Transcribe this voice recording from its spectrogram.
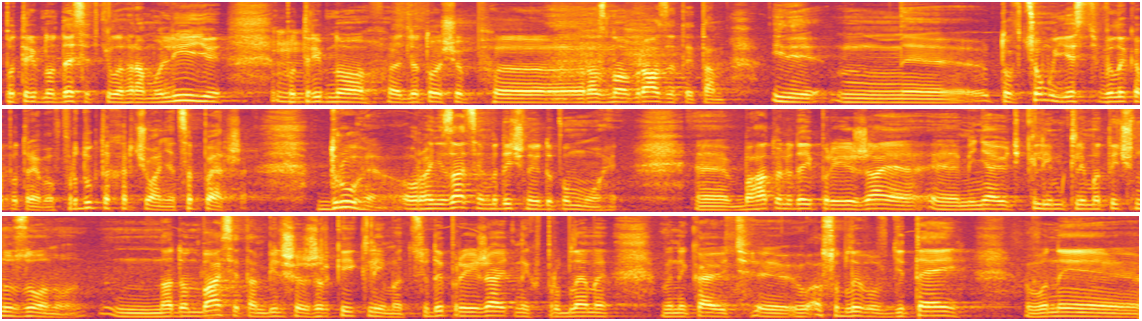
потрібно 10 кілограм олії, потрібно е, для того, щоб е, разнообразити там. І е, то в цьому є велика потреба в продуктах харчування. Це перше. Друге, організація медичної допомоги. Е, Багато людей приїжджає, е, міняють кліматичну зону. На Донбасі там більше жаркий клімат. Сюди приїжджають, в них проблеми виникають, е, особливо в дітей. Вони,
